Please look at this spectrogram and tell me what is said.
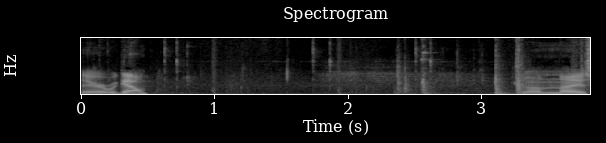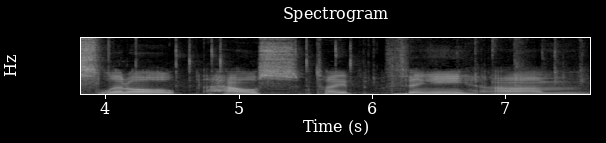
There we go. Got a nice little house type thingy. Um,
